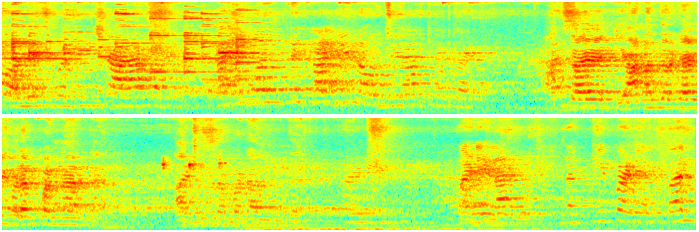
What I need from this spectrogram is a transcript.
कॉलेजमध्ये आणि आता यानंतर काही फरक पडणार का? हा चित्रपटानंतर. पडेल. नक्की पडेल. पण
